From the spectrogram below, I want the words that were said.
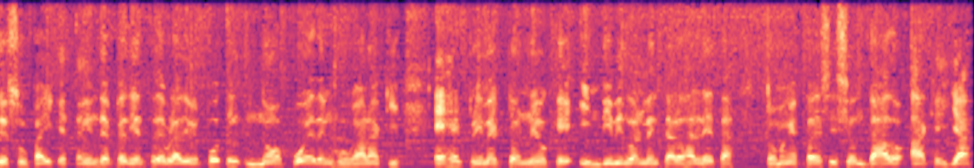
de su país, que están independientes de Vladimir Putin, no pueden jugar aquí. Es el primer torneo que individualmente a los atletas toman esta decisión, dado a que ya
